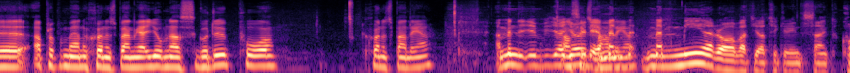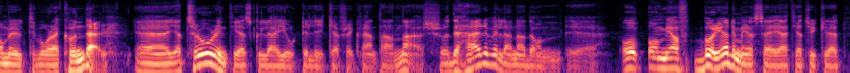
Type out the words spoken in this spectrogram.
Eh, apropå män och skönhetsbehandlingar. Jonas, går du på skönhetsbehandlingar? Ja, men jag gör det, men, men mer av att jag tycker det är intressant att komma ut till våra kunder. Eh, jag tror inte jag skulle ha gjort det lika frekvent annars. Och det här är väl en av de... Eh, om jag började med att säga att jag tycker att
